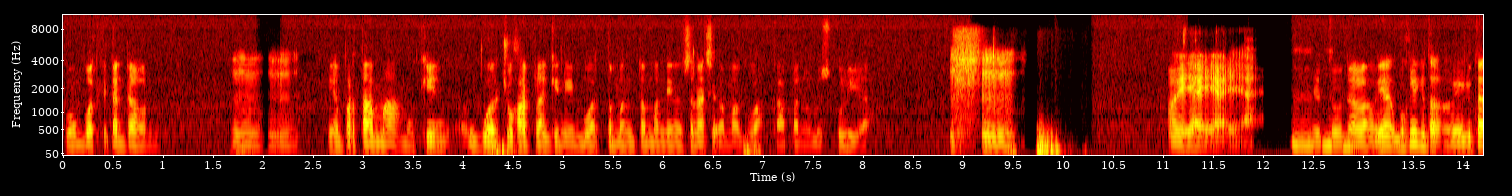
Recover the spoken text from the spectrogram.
membuat kita down. Hmm, hmm. Yang pertama, mungkin gue curhat lagi nih buat teman-teman yang senasib sama gue kapan lulus kuliah. Oh iya iya iya. Hmm, Gitu. hmm, Dalam ya mungkin kita ya kita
